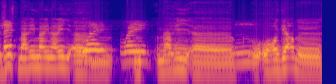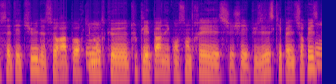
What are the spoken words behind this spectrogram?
juste Marie, Marie, Marie, Marie, mm. au regard de cette étude, ce rapport qui mm. montre que toute l'épargne est concentrée chez, les plus aisés, ce qui n'est pas une surprise, mm.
